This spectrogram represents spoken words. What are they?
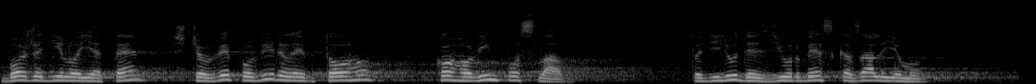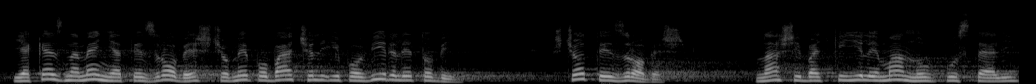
Боже діло є те, що ви повірили в того, кого Він послав. Тоді люди з юрби сказали йому, яке знамення ти зробиш, щоб ми побачили і повірили тобі? Що ти зробиш? Наші батьки їли манну в пустелі,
